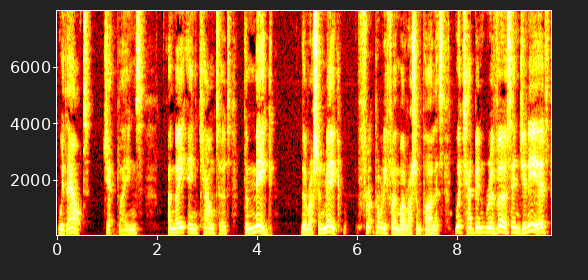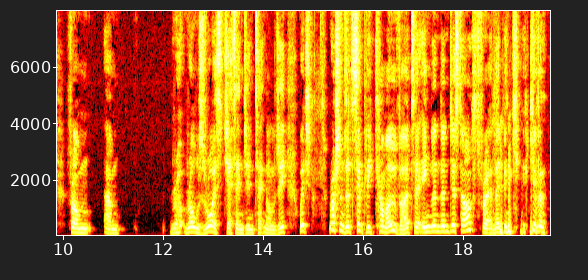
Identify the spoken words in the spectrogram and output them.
without jet planes and they encountered the MiG, the Russian MiG, fl- probably flown by Russian pilots, which had been reverse engineered from um, Ro- Rolls Royce jet engine technology, which Russians had simply come over to England and just asked for it, and they'd been given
